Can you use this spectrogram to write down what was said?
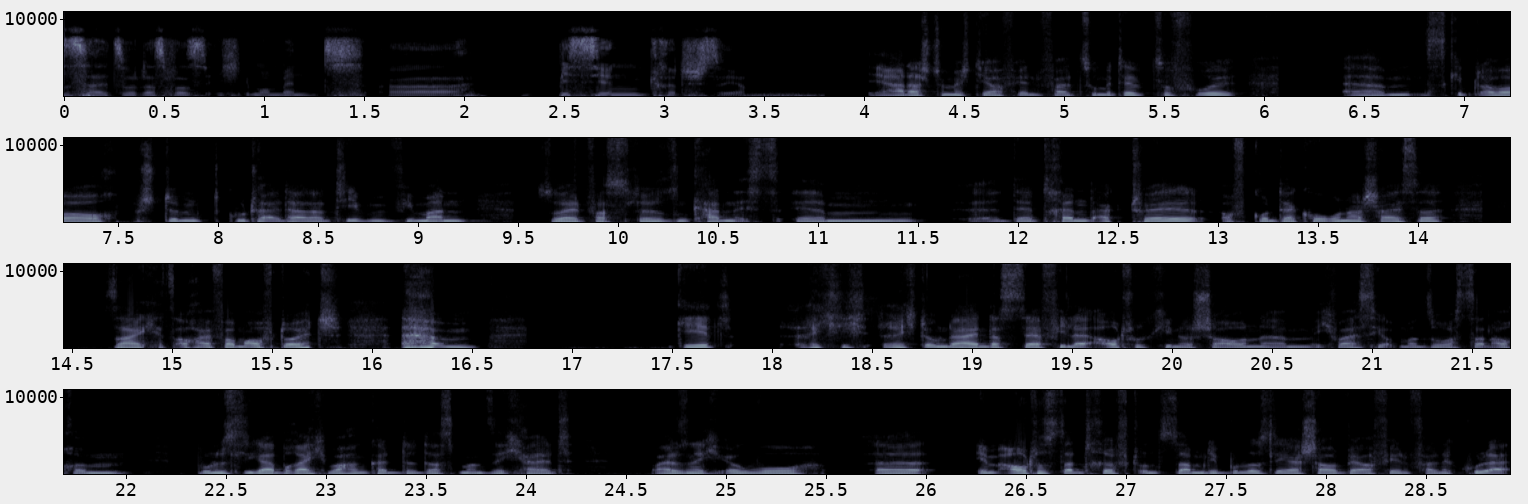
ist halt so das, was ich im Moment äh, ein bisschen kritisch sehe. Ja, da stimme ich dir auf jeden Fall zu mit dem zu früh. Ähm, es gibt aber auch bestimmt gute Alternativen, wie man so etwas lösen kann. Ist ähm, äh, der Trend aktuell aufgrund der Corona-Scheiße, sage ich jetzt auch einfach mal auf Deutsch, ähm, geht richtig Richtung dahin, dass sehr viele Autokinos schauen. Ähm, ich weiß nicht, ob man sowas dann auch im Bundesliga-Bereich machen könnte, dass man sich halt, weiß nicht, irgendwo äh, im Autos dann trifft und zusammen die Bundesliga schaut, wäre auf jeden Fall eine coole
